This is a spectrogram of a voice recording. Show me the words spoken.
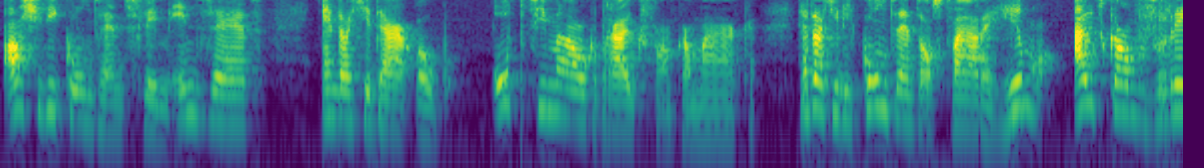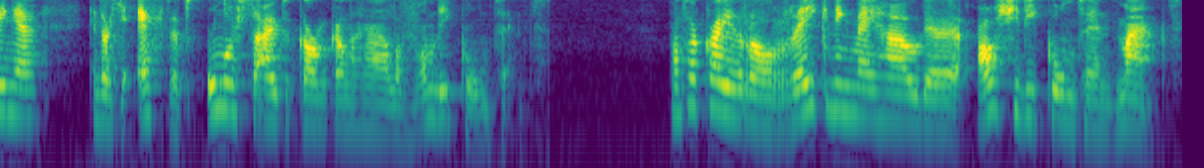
als je die content slim inzet en dat je daar ook optimaal gebruik van kan maken. En dat je die content als het ware helemaal uit kan wringen en dat je echt het onderste uit de kan kan halen van die content. Want dan kan je er al rekening mee houden als je die content maakt.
